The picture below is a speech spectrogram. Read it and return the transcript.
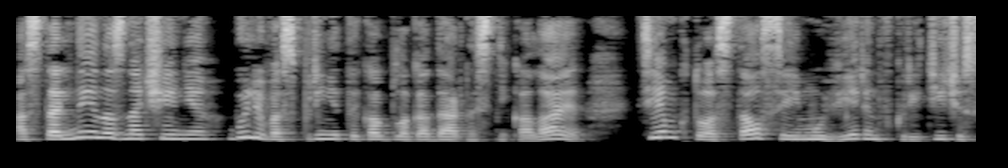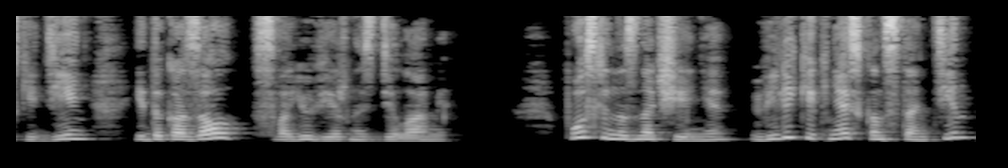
Остальные назначения были восприняты как благодарность Николая тем, кто остался ему верен в критический день и доказал свою верность делами. После назначения великий князь Константин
